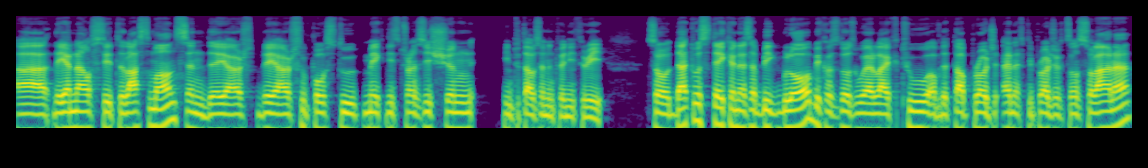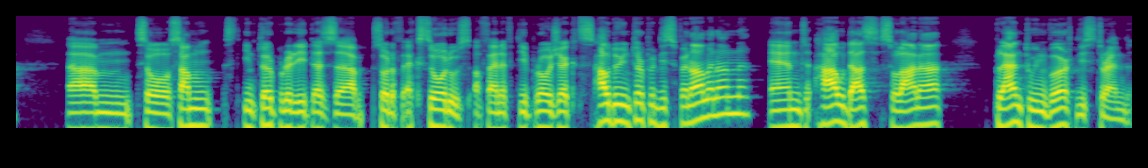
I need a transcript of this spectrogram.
Uh, they announced it last month, and they are they are supposed to make this transition in 2023. So that was taken as a big blow because those were like two of the top project, NFT projects on Solana. Um, so some interpreted it as a sort of exodus of NFT projects. How do you interpret this phenomenon, and how does Solana plan to invert this trend?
